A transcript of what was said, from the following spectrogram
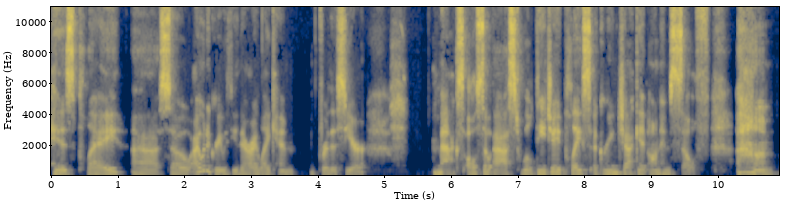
his play. Uh, so I would agree with you there. I like him for this year. Max also asked, Will DJ place a green jacket on himself? Um,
